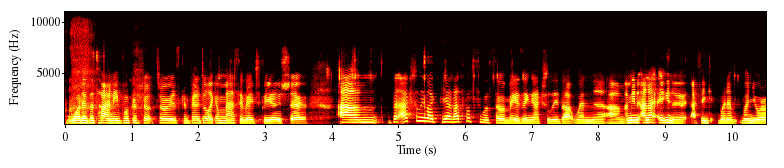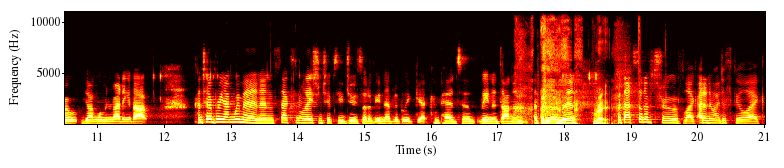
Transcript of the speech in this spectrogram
what is a tiny book of short stories compared to like a massive HBO show? Um, but actually, like, yeah, that's what was so amazing actually about when, um, I mean, and I, you know, I think when, when you're a young woman writing about contemporary young women and sex and relationships, you do sort of inevitably get compared to Lena Dunham at the moment. right. But that's sort of true of like, I don't know, I just feel like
